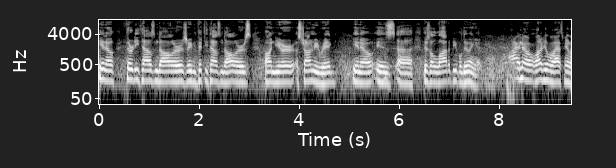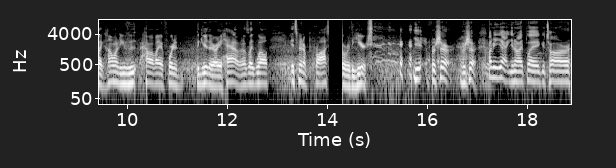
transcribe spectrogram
you know, thirty thousand dollars or even fifty thousand dollars on your astronomy rig, you know, is uh, there's a lot of people doing it. I know a lot of people ask me like how many how have I afforded the gear that I already have? And I was like, well, it's been a process over the years. Yeah, for sure, for sure. I mean, yeah, you know, I play guitar.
